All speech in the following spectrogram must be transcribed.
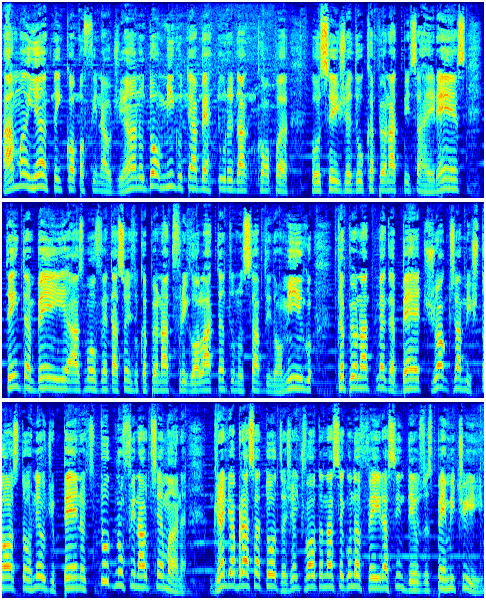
Amanhã tem Copa Final de Ano. Domingo tem abertura da Copa, ou seja, do Campeonato Pissarreirense. Tem também as movimentações do Campeonato Frigolá, tanto no sábado e domingo. Campeonato Megabet, jogos amistosos, torneio de pênaltis, tudo no final de semana. Grande abraço a todos. A gente volta na segunda-feira, assim Deus nos permitir.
